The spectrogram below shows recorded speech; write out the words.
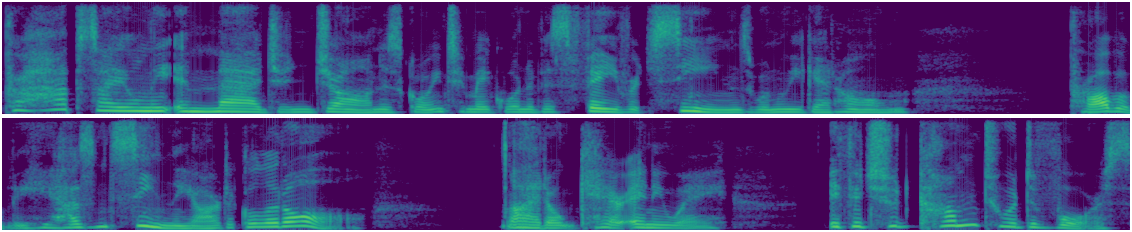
Perhaps I only imagine John is going to make one of his favorite scenes when we get home. Probably he hasn't seen the article at all. I don't care anyway. If it should come to a divorce,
